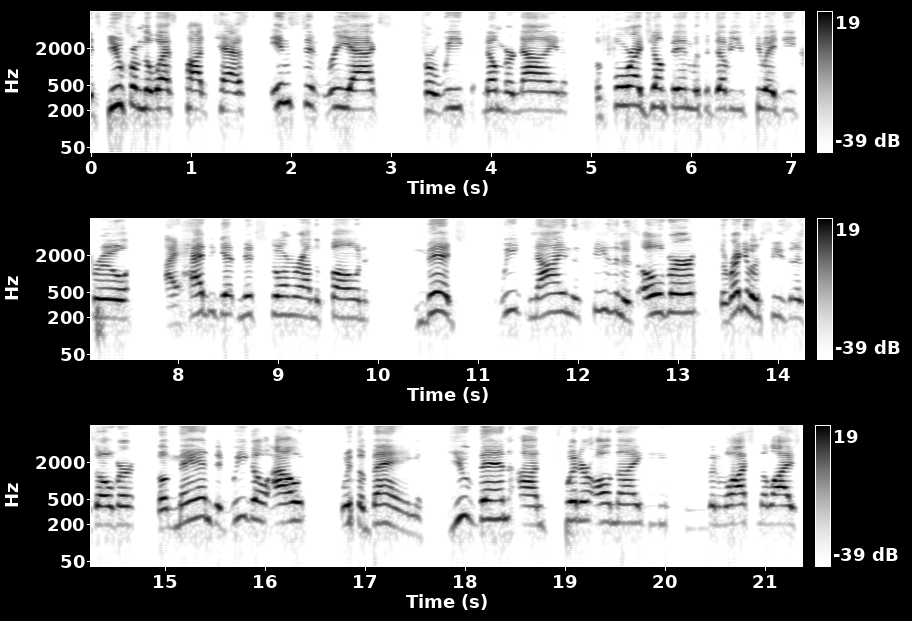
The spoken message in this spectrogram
It's View from the West podcast, instant reacts for week number nine. Before I jump in with the WQAD crew, I had to get Mitch Stormer on the phone. Mitch, week nine, the season is over. The regular season is over. But man, did we go out with a bang. You've been on Twitter all night. You've been watching the live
